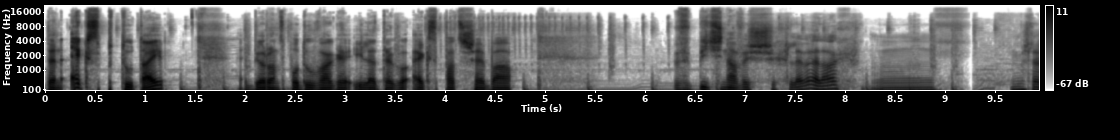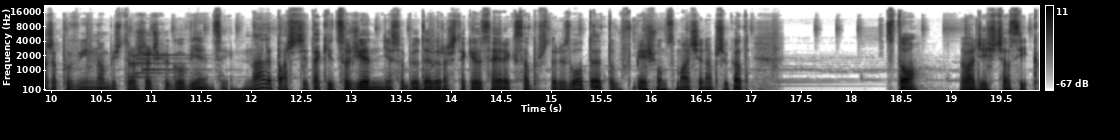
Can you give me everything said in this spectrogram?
ten exp tutaj, biorąc pod uwagę ile tego expa trzeba wbić na wyższych levelach. Mm, myślę, że powinno być troszeczkę go więcej. No ale patrzcie, takie codziennie sobie odebrać takiego Cyrexa po 4 zł, to w miesiąc macie na przykład 120 zik.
